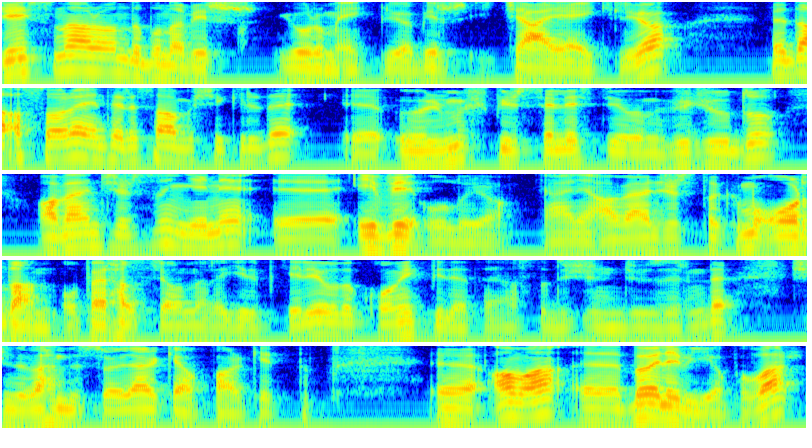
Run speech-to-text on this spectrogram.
Jason Aaron da buna bir yorum ekliyor, bir hikaye ekliyor. Ve daha sonra enteresan bir şekilde e, ölmüş bir Celestial'ın vücudu Avengers'ın yeni e, evi oluyor. Yani Avengers takımı oradan operasyonlara gidip geliyor. Bu da komik bir detay aslında düşününce üzerinde. Şimdi ben de söylerken fark ettim. E, ama e, böyle bir yapı var.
